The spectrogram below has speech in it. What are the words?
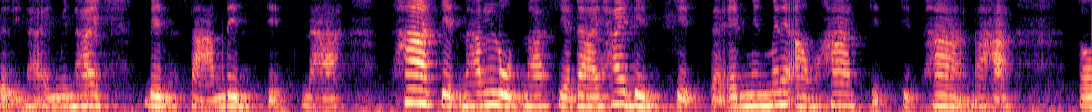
เลยนะคะแอดมินให้เด่น 3 เด่น 7 นะคะ57นะคะหลุดนะคะเสียดายให้เด่น7แต่แอดมินไม่ได้เอา5775นะคะตัว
